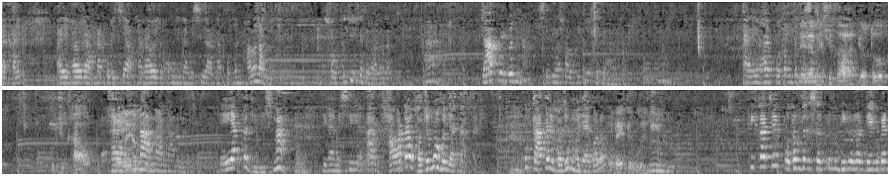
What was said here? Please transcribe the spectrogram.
দেখাই। আর এইভাবে রান্না করেছি আপনারাও এরকম নিরামিষই রান্না করবেন ভালো লাগবে সব কিছুই খেতে ভালো লাগে। হ্যাঁ যা করবেন না সেগুলো সব কিছুই খেতে ভালো লাগে। আর প্রথম থেকে খাও যত কিছু খাও হ্যাঁ না না না না। এই একটা জিনিস না নিরামিষই আর খাওয়াটাও হজমও হয়ে যায় তাড়াতাড়ি। খুব তাড়াতাড়ি হজম হয়ে যায় বলো। ওটাই তো বলছি। ঠিক আছে প্রথম থেকে শেষ পর্যন্ত ভিডিওটা দেখবেন।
